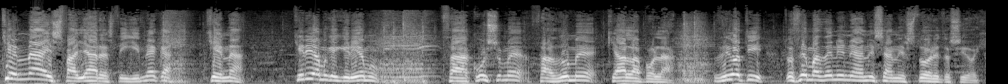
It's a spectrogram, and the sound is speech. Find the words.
Και να οι στη γυναίκα Και να Κυρία μου και κυρία μου Θα ακούσουμε, θα δούμε και άλλα πολλά. Διότι το θέμα δεν είναι αν είσαι ανιστόρητος ή όχι.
